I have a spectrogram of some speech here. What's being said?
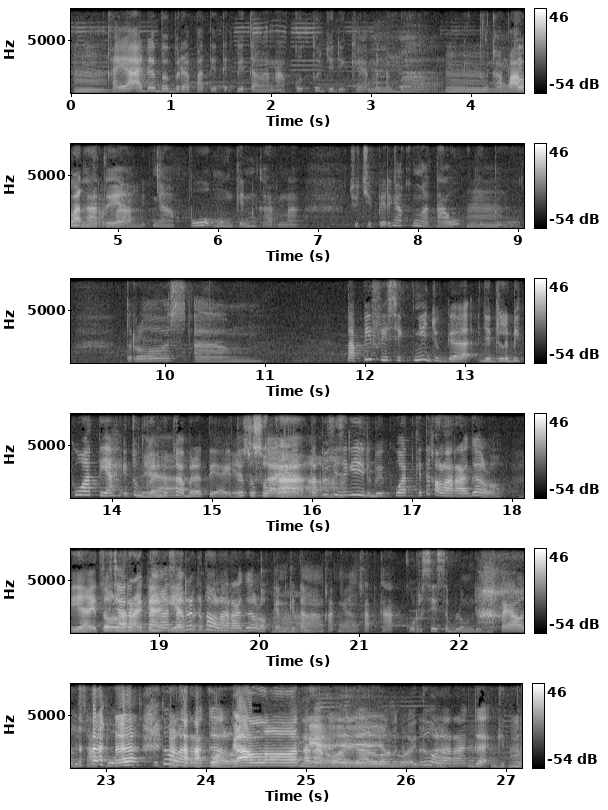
Hmm. Kayak ada beberapa titik di tangan aku tuh jadi kayak menebal Hmm, gitu. kapalan mungkin gitu karena ya? nyapu, mungkin karena cuci piring aku nggak tahu Hmm. gitu. Terus em, tapi fisiknya juga jadi lebih kuat ya. Itu bukan Iya. duka berarti ya. Iya, Itu itu suka, suka, ya. Tapi fisiknya jadi lebih kuat. Kita kalau olahraga loh. Iya, itu Secara olahraga, kita nggak iya, sadar kita benar-benar. olahraga loh. Kan kita ngangkat-ngangkat ka- kursi sebelum dipel, disapu. itu Ngangkat olahraga loh. galon, Ngangkat ya, aqua iya, iya, loh. Itu olahraga gitu.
